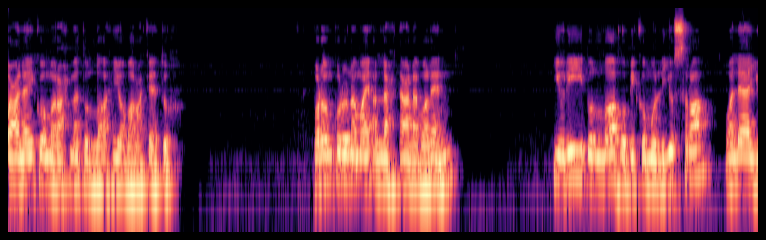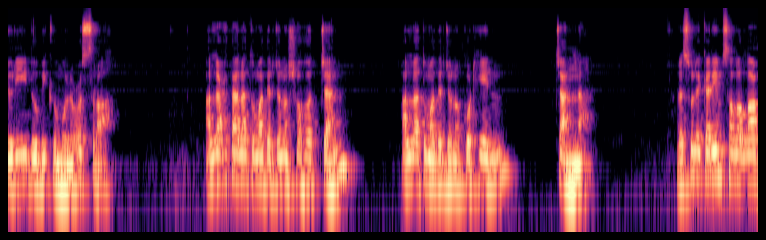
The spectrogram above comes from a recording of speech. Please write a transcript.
আলাইকুম রহমতুল্লাহি ওবরাকাতুহ পরম করুণাময় আল্লাহ তাআলা বলেন, ইউরিদুল্লাহু বিকুমুল ইউসরা ওয়ালা ইউরিদু বিকুমুল উসরা। আল্লাহ তাআলা তোমাদের জন্য সহজ চান, আল্লাহ তোমাদের জন্য কঠিন চান না। রসুল করিম সাল্লাহ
